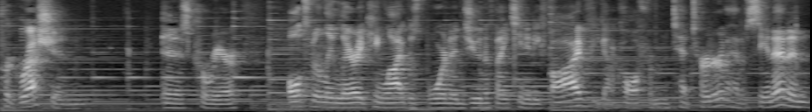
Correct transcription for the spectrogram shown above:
progression in his career, ultimately, Larry King Live was born in June of 1985. He got a call from Ted Turner, the head of CNN, and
